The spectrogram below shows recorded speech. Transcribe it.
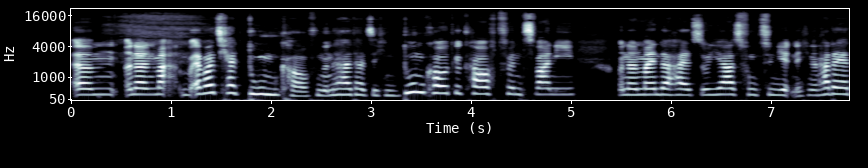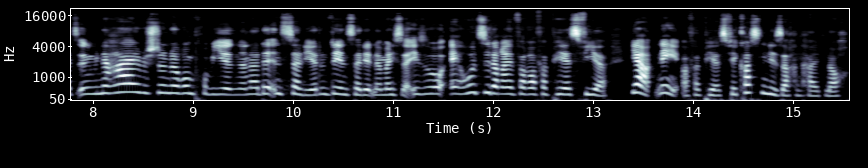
Ähm, und dann, er wollte sich halt Doom kaufen und er hat halt sich einen Doom-Code gekauft für einen 20 und dann meinte er halt so, ja, es funktioniert nicht. Und dann hat er jetzt irgendwie eine halbe Stunde rumprobiert und dann hat er installiert und deinstalliert. Und dann meinte ich so, ey, so, ey, holst du doch einfach auf der PS4. Ja, nee, auf der PS4 kosten die Sachen halt noch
